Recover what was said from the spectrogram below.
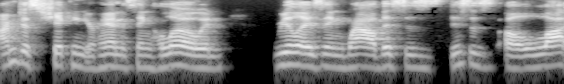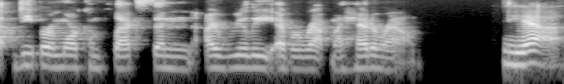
I'm just shaking your hand and saying hello and realizing, wow, this is this is a lot deeper and more complex than I really ever wrapped my head around. Yeah,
